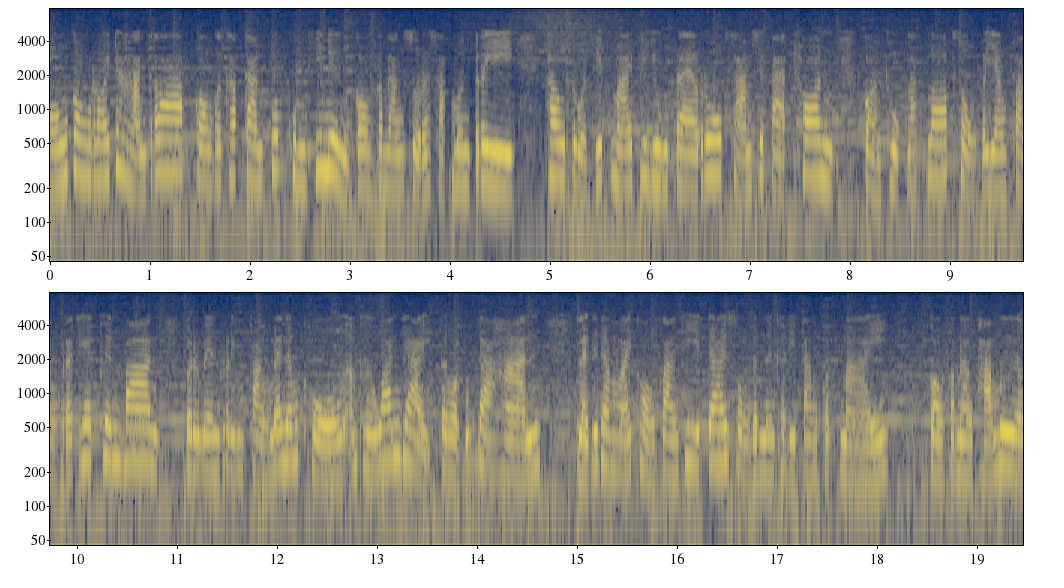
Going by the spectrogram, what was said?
2 กองร้อยทหารราบ กองบังคับการควบคุมที่ 1 กองกำลังสุรศักดิ์นตรี เข้าตรวจยึดไม้พยุงแปรรูป 38 ท่อน ก่อนถูกลักลอบส่งไปยังฝั่งประเทศเพื่อนบ้าน บริเวณริมฝั่งแม่น้ำโขงอำเภอหว้านใหญ่ จังหวัดมุกดาหาร และได้นำไม้ของกลางที่ยึดได้ส่งดำเนินคดีตามกฎหมายกองกำลังผาเมือง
